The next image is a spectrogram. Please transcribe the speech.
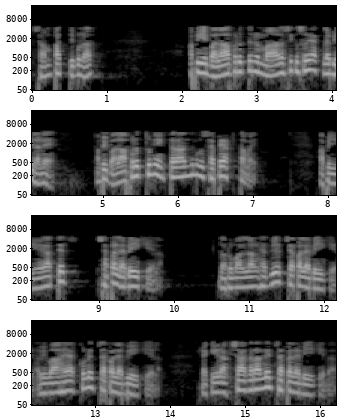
සම්පත් තිබුණත් අපි මේ බලාපොරොත්තු වෙන මානසික සුවයක් ලැබිලා නැහැ. අපි බලාපොරොත්තු වෙන එක්තරා අන්දමක සැපයක් තමයි. අපි ඉගෙනගත්තේ සැප ලැබෙයි කියලා. දරුමල්ලන් හැදුවෙත් සැප ලැබෙයි කියලා. විවාහයක් වුණෙත් සැප ලැබෙයි කියලා. රැකී ආරක්ෂා කරන්නෙත් සැප ලැබෙයි කියලා.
